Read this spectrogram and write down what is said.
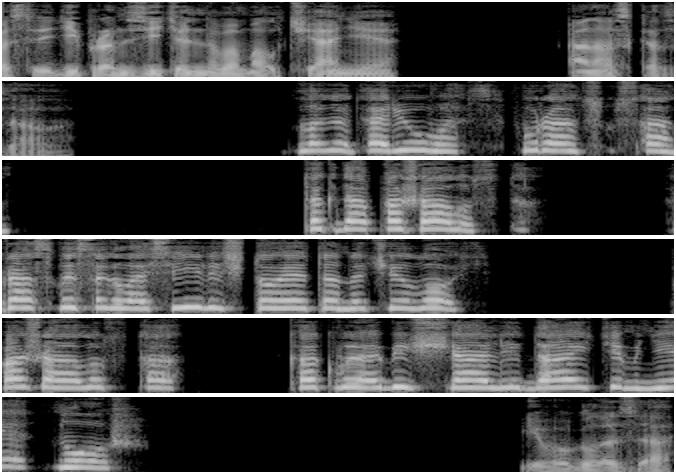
Посреди пронзительного молчания она сказала «Благодарю вас, Фуран Сусан. Тогда, пожалуйста, раз вы согласились, что это началось, пожалуйста, как вы обещали, дайте мне нож. Его глаза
